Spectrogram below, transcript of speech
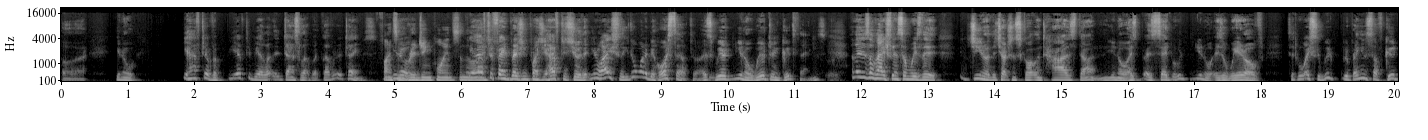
or you know, you have to have a you have to be a dance a little bit clever at times. Find You some know, bridging points in the you life. have to find bridging points. You have to show that you know actually you don't want to be hostile to us. We're you know we're doing good things, mm. and this is something actually in some ways the you know the church in Scotland has done. You know has, has said you know is aware of. Said well actually we're, we're bringing stuff good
